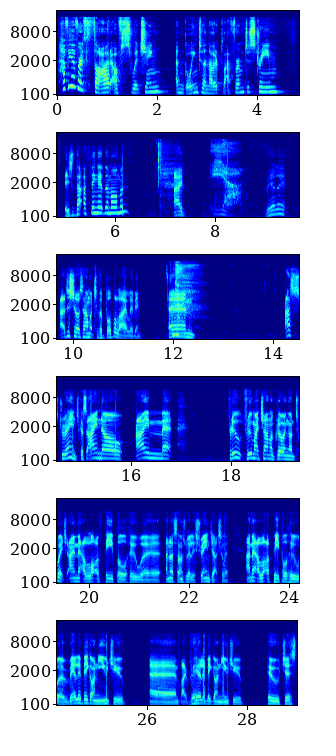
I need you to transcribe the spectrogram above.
have you ever thought of switching and going to another platform to stream? Is that a thing at the moment? I Yeah. Really? That just shows how much of a bubble I live in. Um, that's strange because I know I met through through my channel growing on Twitch. I met a lot of people who were. I know it sounds really strange actually. I met a lot of people who were really big on YouTube, um, like really big on YouTube, who just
